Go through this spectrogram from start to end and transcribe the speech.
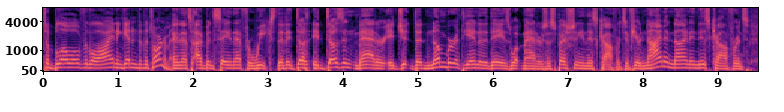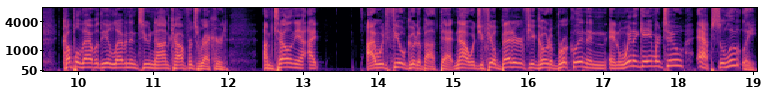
to blow over the line and get into the tournament. And that's I've been saying that for weeks that it does it doesn't matter. It ju- the number at the end of the day is what matters, especially in this conference. If you're nine and nine in this conference, couple that with the eleven and two non-conference record, I'm telling you, I I would feel good about that. Now, would you feel better if you go to Brooklyn and and win a game or two? Absolutely,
